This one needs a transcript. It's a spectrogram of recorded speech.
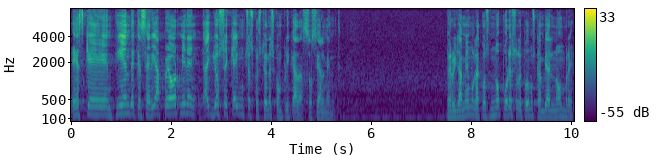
Es que entiende que sería peor. Miren, yo sé que hay muchas cuestiones complicadas socialmente. Pero llamemos la cosa, no por eso le podemos cambiar el nombre.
